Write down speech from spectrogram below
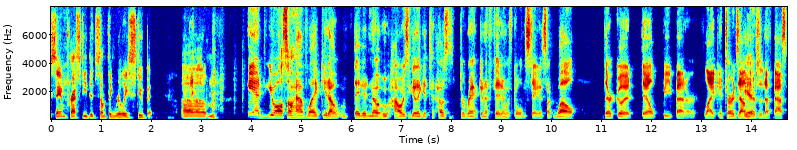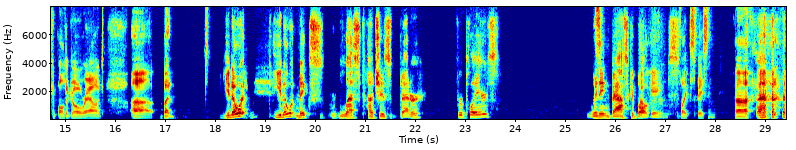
Sam Presti did something really stupid. Um, and you also have like you know they didn't know who how is he going to get to how's Durant going to fit in with Golden State. It's like well they're good they'll be better. Like it turns out Yeah. there's enough basketball to go around. Uh, but you know what? You know what makes less touches better for players? Winning basketball Oh. games. like spacing. Uh,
